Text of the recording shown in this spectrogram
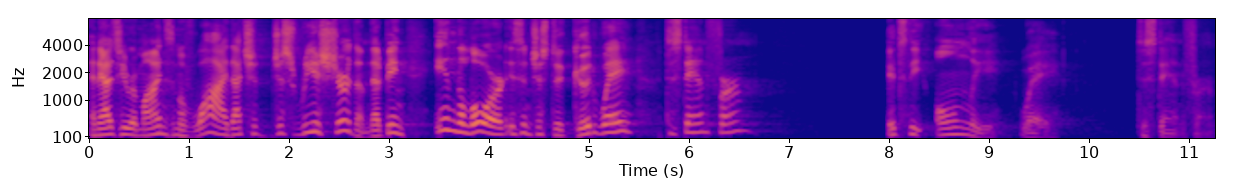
And as he reminds them of why, that should just reassure them that being in the Lord isn't just a good way to stand firm, it's the only way to stand firm.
